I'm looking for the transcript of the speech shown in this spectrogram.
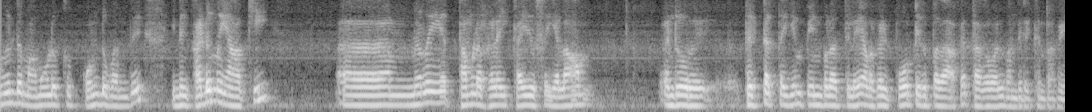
மீண்டும் அமுலுக்கு கொண்டு வந்து இன்னும் கடுமையாக்கி நிறைய தமிழர்களை கைது செய்யலாம் என்ற ஒரு திட்டத்தையும் பின்புலத்திலே அவர்கள் போட்டிருப்பதாக தகவல் வந்திருக்கின்றது.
